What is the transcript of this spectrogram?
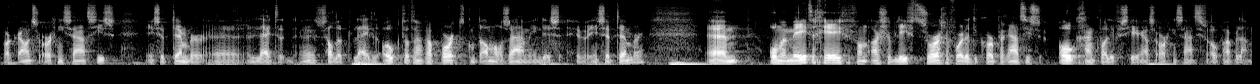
accountsorganisaties. In september het, uh, zal het leiden ook tot een rapport, het komt allemaal samen in, de, in september. Um, om hem mee te geven van alsjeblieft zorg ervoor dat die corporaties ook gaan kwalificeren als organisaties van openbaar belang.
